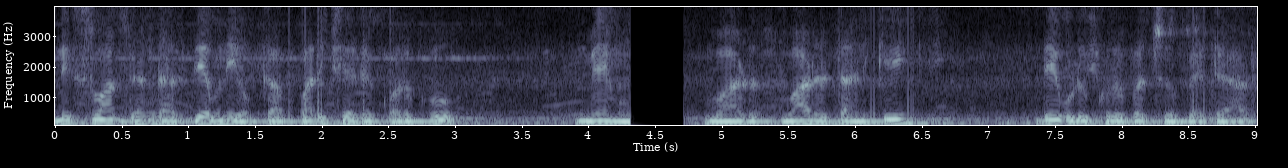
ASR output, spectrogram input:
నిస్వార్థంగా దేవుని యొక్క పరిచర్య కొరకు మేము వాడ వాడటానికి దేవుడు కృప చూపెట్టాడు.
